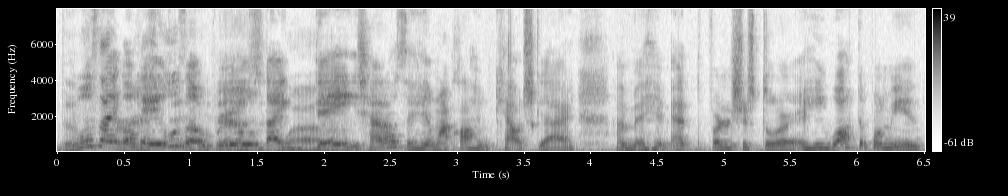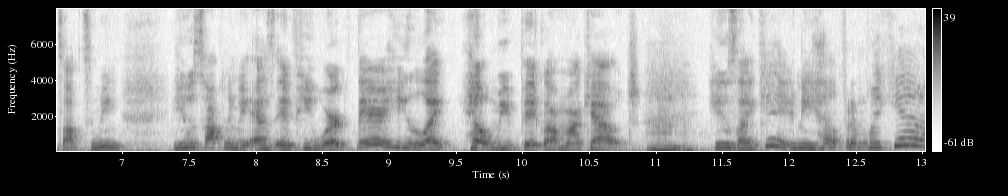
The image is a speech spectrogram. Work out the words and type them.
The it was like okay, it was a real that's like wild. date. Shout out to him. I call him Couch Guy. I met him at the furniture store, and he walked up on me and talked to me. He was talking to me as if he worked there. He like helped me pick out my couch. Mhm. He was like, "Yeah, you need help?" And I'm like, "Yeah,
